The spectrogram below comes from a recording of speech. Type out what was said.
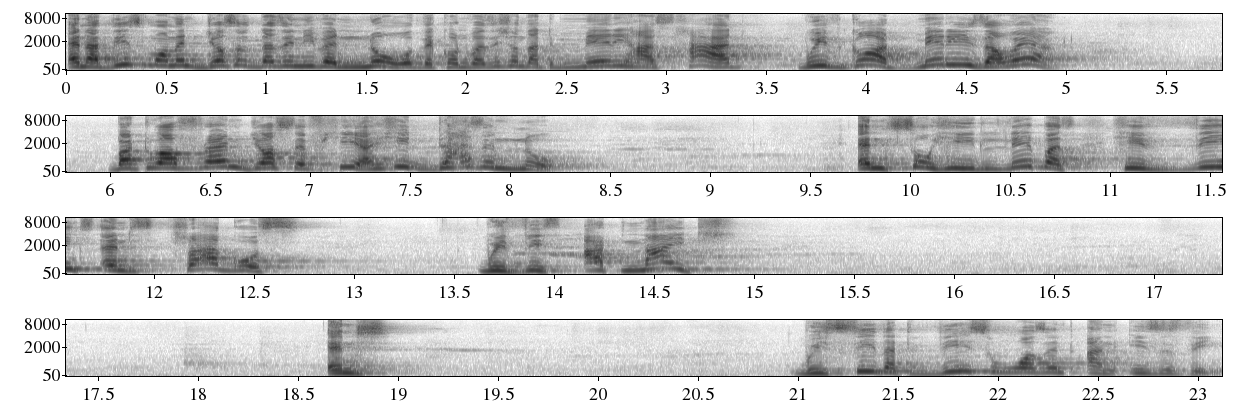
And at this moment, Joseph doesn't even know the conversation that Mary has had with God. Mary is aware. But to our friend Joseph here, he doesn't know. And so he labors, he thinks and struggles with this at night. And we see that this wasn't an easy thing.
